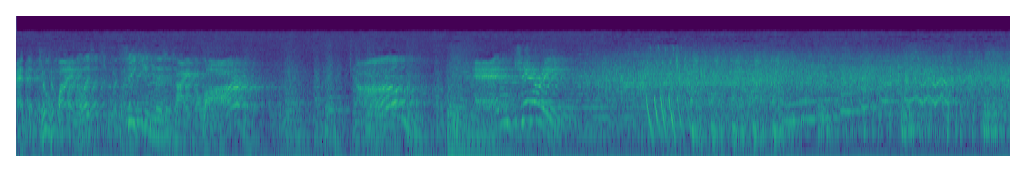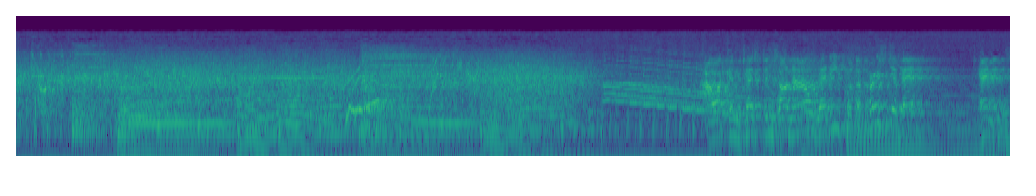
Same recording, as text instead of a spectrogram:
And the two finalists who are seeking this title are Tom and Jerry. Contestants are now ready for the first event, tennis.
